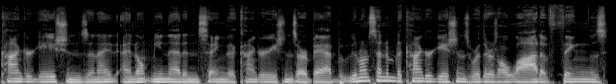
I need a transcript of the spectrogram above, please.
congregations, and I I don't mean that in saying that congregations are bad, but we don't send them to congregations where there's a lot of things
